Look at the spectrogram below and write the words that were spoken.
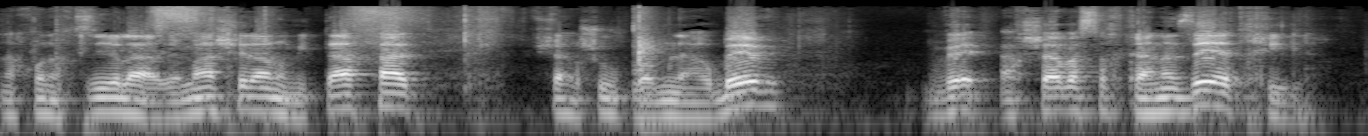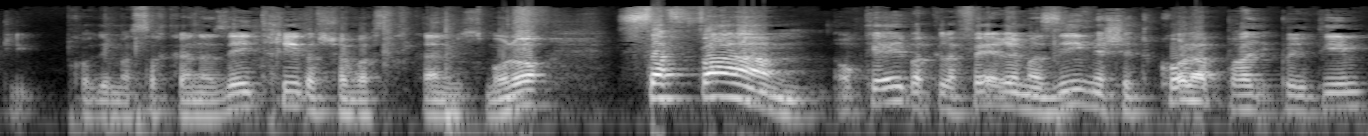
אנחנו נחזיר לערימה שלנו מתחת, אפשר שוב פעם לערבב, ועכשיו השחקן הזה יתחיל. כי קודם השחקן הזה התחיל, עכשיו השחקן משמאלו. שפם, אוקיי? בקלפי רמזים יש את כל הפריטים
